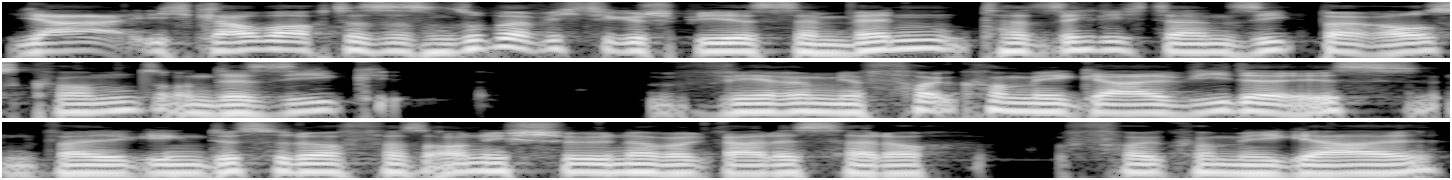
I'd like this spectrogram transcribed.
ja, ich glaube auch, dass es ein super wichtiges Spiel ist, denn wenn tatsächlich da ein Sieg bei rauskommt und der Sieg wäre mir vollkommen egal, wie der ist, weil gegen Düsseldorf war es auch nicht schön, aber gerade ist halt auch vollkommen egal.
